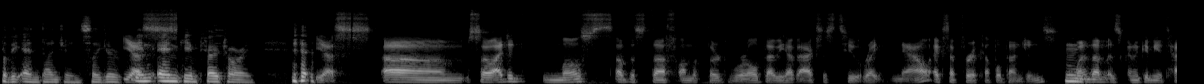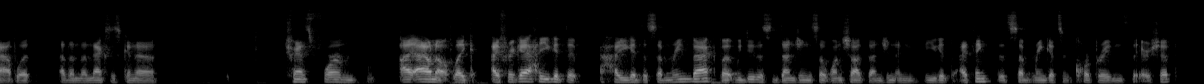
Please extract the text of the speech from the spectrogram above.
for the end dungeon, so you're Yes. in endgame territory. yes. Um, so I did most of the stuff on the third world that we have access to right now, except for a couple dungeons. Hmm. One of them is going to give me a tablet, and then the next is going to transform. I, I don't know, like I forget how you get the how you get the submarine back, but we do this dungeon. It's a one shot dungeon, and you get. I think the submarine gets incorporated into the airship,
